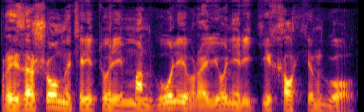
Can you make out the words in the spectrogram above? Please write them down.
произошел на территории Монголии в районе реки Халхингол.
